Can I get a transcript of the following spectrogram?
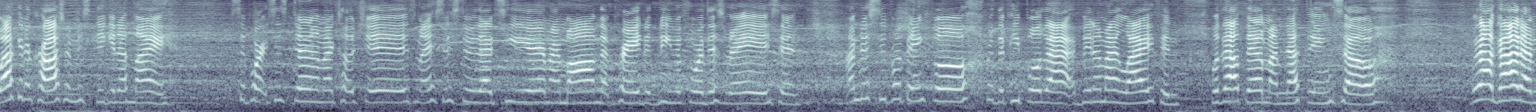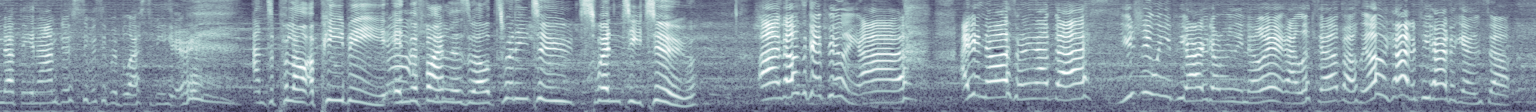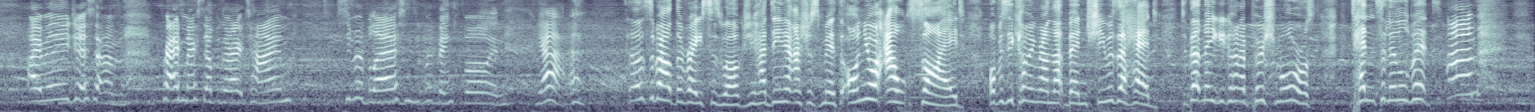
walking across, I'm just thinking of my support system, my coaches, my sister that's here, my mom that prayed with me before this race, and I'm just super thankful for the people that have been in my life, and without them, I'm nothing. So without God, I'm nothing, and I'm just super, super blessed to be here. And to pull out a PB yeah. in the final as well, 22-22. Uh, that was a great feeling. Uh, I didn't know I was running that fast usually when you PR, you don't really know it. I looked up, I was like, oh my God, I PR'd again. So I really just um, pride myself at the right time. Super blessed and super thankful, and yeah. Tell us about the race as well, because you had Dina Asher Smith on your outside, obviously coming around that bend. She was ahead. Did that make you kind of push more or tense a little bit? Um,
